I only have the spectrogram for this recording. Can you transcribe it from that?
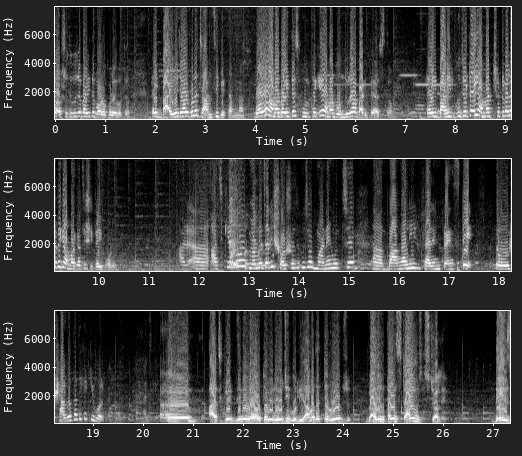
সরস্বতী পুজো বাড়িতে বড় করে হতো। তাই বাইরে যাওয়ার কোনো চান্সই পেতাম না। বড় আমার বাড়িতে স্কুল থেকে আমার বন্ধুরা বাড়িতে আসতো। তাই বাড়ির পুজোটাই আমার ছোটবেলা থেকে আমার কাছে সেটাই বড় আর আজকে তো আমরা জানি সরস্বতী পুজো মানে হচ্ছে বাঙালির ভ্যালেন্টাইন্স ডে তো স্বাগতা থেকে কি বলবে আজকের দিনে না তো আমি রোজই বলি, আমাদের তো রোজ ভ্যালেন্টাইন্স টাইমস চলে। Days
